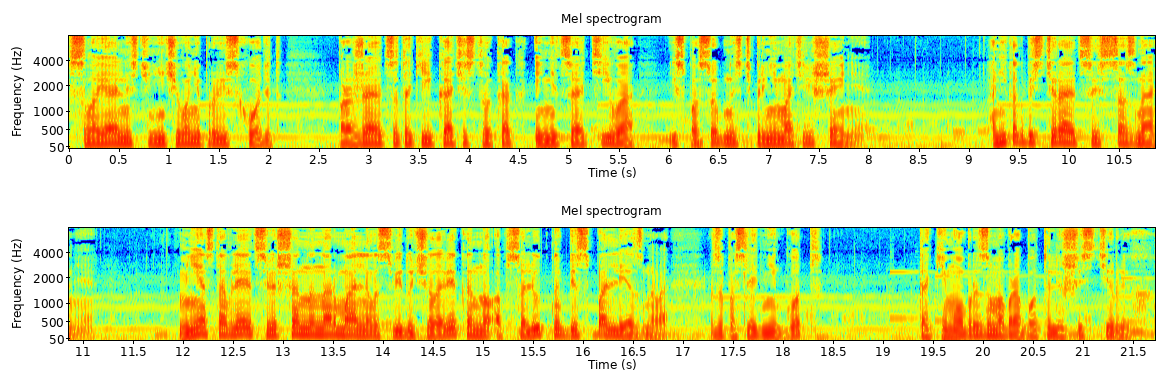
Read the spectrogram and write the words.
С лояльностью ничего не происходит, поражаются такие качества, как инициатива и способность принимать решения. Они как бы стираются из сознания. Мне оставляют совершенно нормального с виду человека, но абсолютно бесполезного. За последний год таким образом обработали шестерых.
